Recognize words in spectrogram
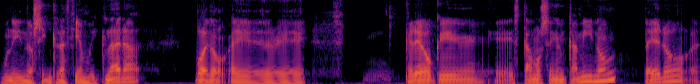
una idiosincrasia muy clara. Bueno, eh, creo que estamos en el camino, pero eh,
